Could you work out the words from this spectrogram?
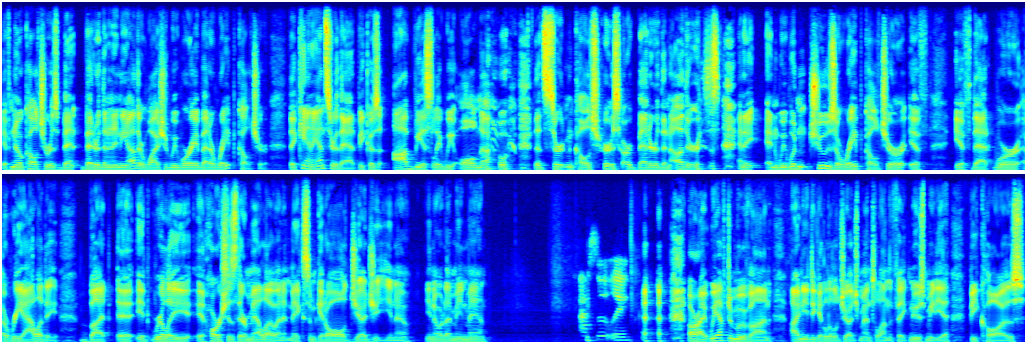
If no culture is be- better than any other, why should we worry about a rape culture? They can't answer that because obviously we all know that certain cultures are better than others and, a, and we wouldn't choose a rape culture if if that were a reality. But uh, it really it harshes their mellow and it makes them get all judgy, you know? You know what I mean, man? Absolutely. All right, we have to move on. I need to get a little judgmental on the fake news media because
